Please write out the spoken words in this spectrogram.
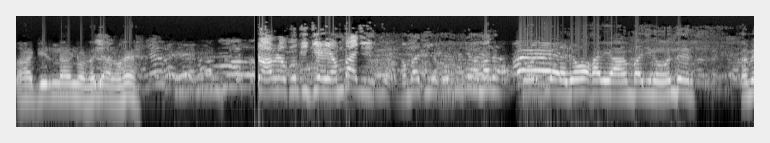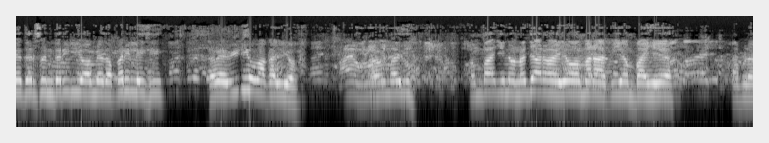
આ ગિરનાર નો નજારો હે. આપડે ભોગી ગયા અંબાજી. અંબાજી એ ગયા અમારા. જોડજીયાને જોવો ખાલી આ અંબાજી નું મંદિર. તમે દર્શન કરી લ્યો અમે તો કરી લઈશી. તમે વીડિયો માં કરી લ્યો. અંબાજી અંબાજી નો નજારો હે. એવો અમારા પીએમ ભાઈ છે આપડે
